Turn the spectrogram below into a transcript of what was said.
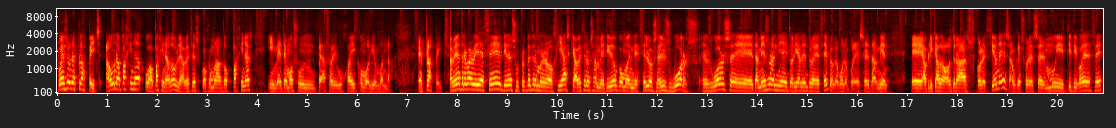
Puede ser un splash page a una página o a página doble. A veces cogemos las dos páginas y metemos un pedazo de dibujo ahí como Dios manda. Splash Page. También entre Marvel y DC tienen sus propias terminologías que a veces nos han metido como en DC los Elseworlds. Elseworlds eh, también es una línea editorial dentro de DC, pero que bueno, puede ser también eh, aplicado a otras colecciones, aunque suele ser muy típico de DC,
